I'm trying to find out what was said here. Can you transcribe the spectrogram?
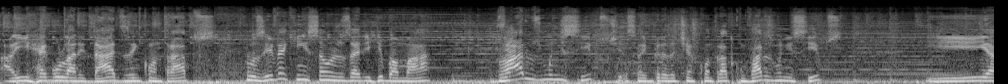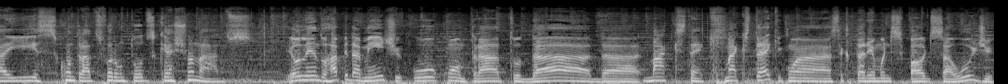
a irregularidades em contratos. Inclusive aqui em São José de Ribamar, vários municípios, essa empresa tinha contrato com vários municípios. E aí esses contratos foram todos questionados. Eu lendo rapidamente o contrato da da Maxtec. Maxtec com a Secretaria Municipal de Saúde,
